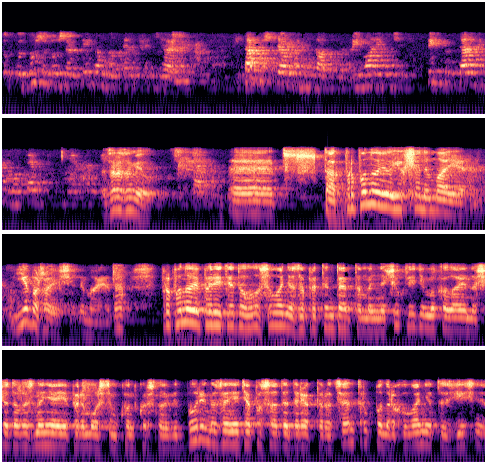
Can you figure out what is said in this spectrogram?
тобто дуже-дуже активна волонтерська діяльність. І також ця організація приймає участь в тих соціальних волонтерських зрозуміло. Е, так, пропоную, якщо немає, є бажаючі? Немає, да? Пропоную перейти до голосування за претендента Мельничук Лідії Миколаївни щодо визнання її переможцем конкурсного відбору на заняття посади директора центру по нарахуванню та здійсненню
